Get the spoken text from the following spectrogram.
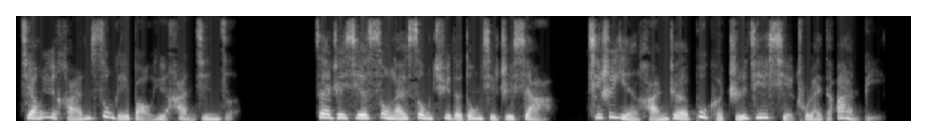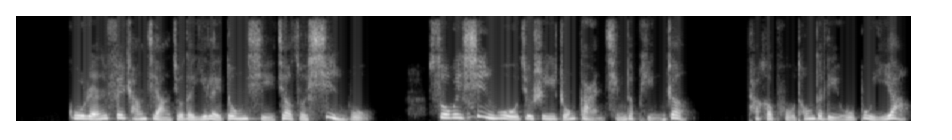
蒋玉菡送给宝玉汗巾子。在这些送来送去的东西之下，其实隐含着不可直接写出来的暗笔。古人非常讲究的一类东西叫做信物。所谓信物，就是一种感情的凭证。它和普通的礼物不一样，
